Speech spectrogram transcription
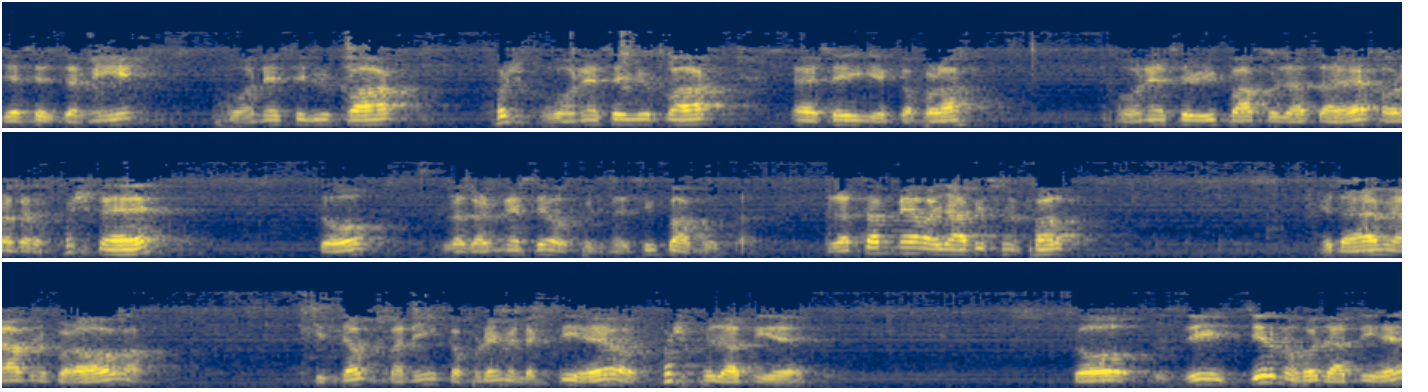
جیسے زمین دھونے سے بھی پاک، خشک ہونے سے بھی پاک ایسے ہی یہ کپڑا دھونے سے بھی پاک ہو جاتا ہے اور اگر خشک ہے تو رگڑنے سے اور کھجنے سے پاک ہوتا رتب میں اور یابس میں فرق ہدایہ میں آپ نے پڑھا ہوگا کہ جب منی کپڑے میں لگتی ہے اور خشک ہو جاتی ہے تو زی جرم ہو جاتی ہے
